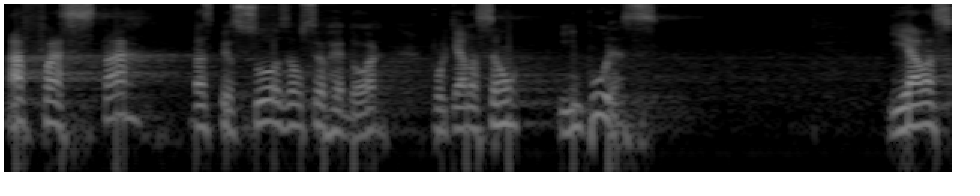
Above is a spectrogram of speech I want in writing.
afastar das pessoas ao seu redor, porque elas são impuras. E elas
